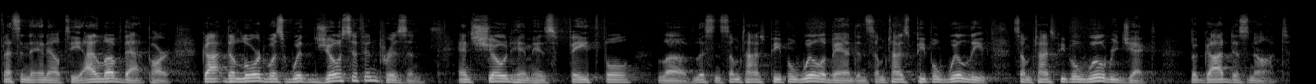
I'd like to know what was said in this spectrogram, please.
That's in the NLT. I love that part. God, the Lord was with Joseph in prison and showed him his faithful love. Listen, sometimes people will abandon, sometimes people will leave, sometimes people will reject, but God does not.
